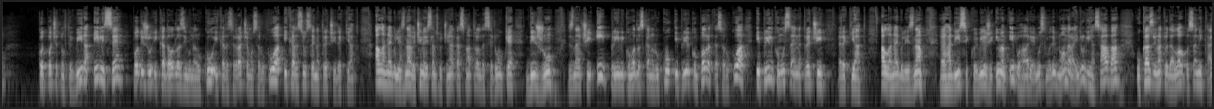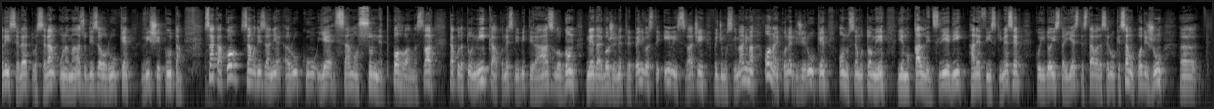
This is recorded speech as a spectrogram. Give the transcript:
od početnog tekbira ili se podižu i kada odlazimo na ruku i kada se vraćamo sa rukua i kada se ustaje na treći rekiat. Allah najbolje zna, većina islamskih učinjaka smatrala da se ruke dižu, znači i prilikom odlaska na ruku i prilikom povratka sa rukua i prilikom ustaje na treći rekiat. Allah najbolje zna, e, hadisi koji bilježi imam i Buharija i Muslim od Ibn Omera i drugih asaba ukazuju na to da je Allah poslanik alaih salatu wasalam u namazu dizao ruke više puta. Svakako, samo dizanje ruku je samo sunnet, pohvalna stvar, tako da to nikako ne smije biti razlogom, ne daj Bože, netrepeljivosti ili svađi među muslimanima. Onaj ko ne diže ruke, on u svemu tome je mokalic slijedi hanefijski mezheb, koji doista jeste stava da se ruke samo podižu, e,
